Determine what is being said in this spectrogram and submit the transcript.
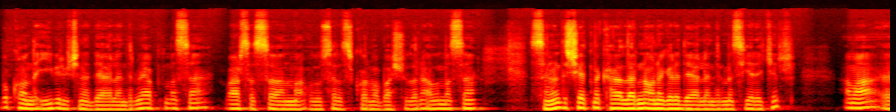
bu konuda iyi bir biçimde değerlendirme yapılması, varsa sığınma, uluslararası koruma başvurularının alınması, sınır dışı etme kararlarını ona göre değerlendirmesi gerekir. Ama e,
